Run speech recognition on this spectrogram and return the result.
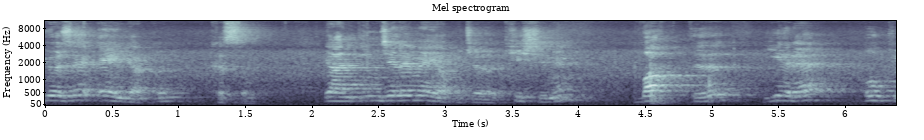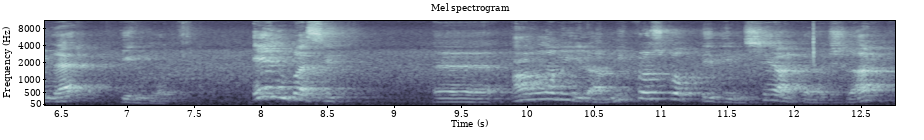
göze en yakın kısım. Yani inceleme yapacağı kişinin baktığı yere oküler deniyor. En basit e, anlamıyla mikroskop dediğimiz şey arkadaşlar,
